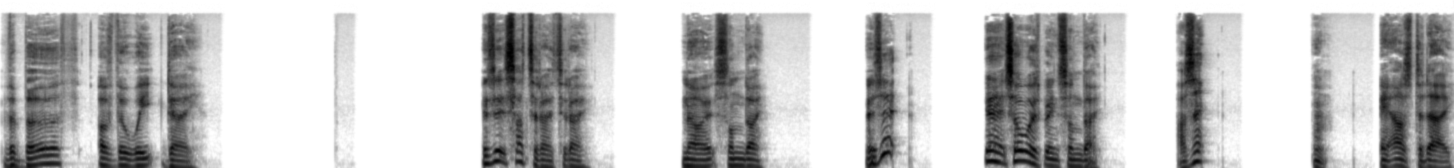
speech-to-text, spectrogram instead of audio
The birth of the weekday. Is it Saturday today? No, it's Sunday. Is it? Yeah, it's always been Sunday. Has it? Hmm. It has today.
